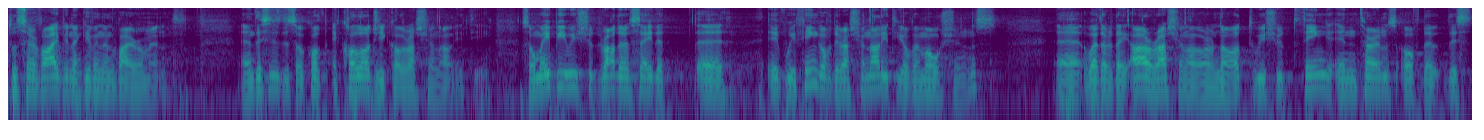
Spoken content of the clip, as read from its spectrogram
to survive in a given environment. And this is the so-called ecological rationality. So maybe we should rather say that uh, if we think of the rationality of emotions, uh, whether they are rational or not, we should think in terms of the, this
